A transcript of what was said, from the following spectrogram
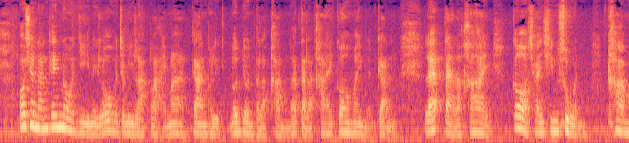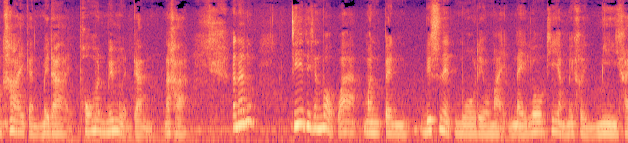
ๆ เพราะฉะนั้นเทคโนโลยีในโลกมันจะมีหลากหลายมาก การผลิตรถยนต์แต่ละคัน และแต่ละค่ายก็ไม่เหมือนกัน และแต่ละค่ายก็ใช้ชิ้นส่วนข้ามค่ายกันไม่ได้ เพราะมันไม่เหมือนกันนะคะดังนั้นที่ที่ฉันบอกว่ามันเป็น business model ใหม่ในโลกที่ยังไม่เคยมีใคร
